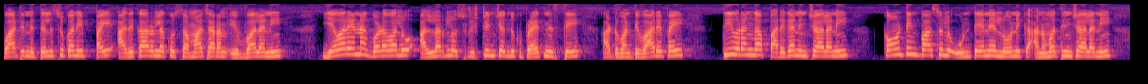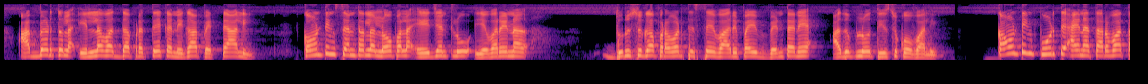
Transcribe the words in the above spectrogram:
వాటిని తెలుసుకొని పై అధికారులకు సమాచారం ఇవ్వాలని ఎవరైనా గొడవలు అల్లర్లు సృష్టించేందుకు ప్రయత్నిస్తే అటువంటి వారిపై తీవ్రంగా పరిగణించాలని కౌంటింగ్ పాసులు ఉంటేనే లోనికి అనుమతించాలని అభ్యర్థుల ఇళ్ళ వద్ద ప్రత్యేక నిఘా పెట్టాలి. కౌంటింగ్ సెంటర్ల లోపల ఏజెంట్లు ఎవరైనా దురుసుగా ప్రవర్తిస్తే వారిపై వెంటనే అదుపులో తీసుకోవాలి. కౌంటింగ్ పూర్తి అయిన తర్వాత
